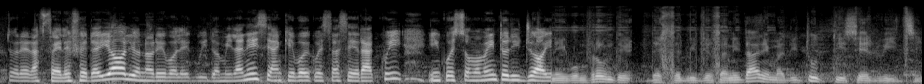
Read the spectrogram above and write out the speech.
Dottore Raffaele Ferraioli, onorevole Guido Milanese, anche voi questa sera qui in questo momento di gioia. Nei confronti del servizio sanitario ma di tutti i servizi,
